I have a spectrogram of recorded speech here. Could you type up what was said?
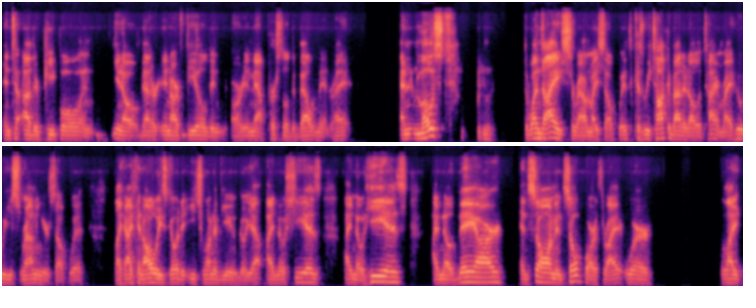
and to other people and you know that are in our field and are in that personal development, right? And most the ones I surround myself with, because we talk about it all the time, right? Who are you surrounding yourself with? Like I can always go to each one of you and go, yeah, I know she is, I know he is, I know they are, and so on and so forth, right? Where like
